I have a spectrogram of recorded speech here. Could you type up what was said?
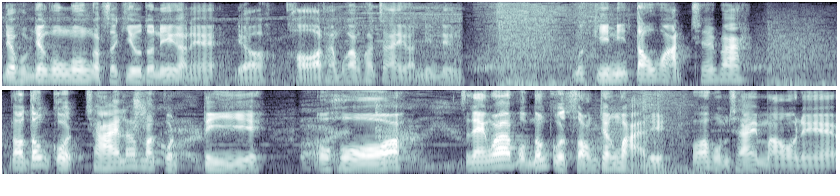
เดี๋ยวผมจะงงๆกับสกิลตัวนี้ก่อนนะฮะเดี๋ยวขอทำความเข้าใจก่อนนิดนึง เมื่อกี้นี้ตวัดใช่ปะเราต้องกดใช้แล้วมากดตี โอ้โห แสดงว่าผมต้องกด 2 จังหวะดิ เพราะว่าผมใช้เมาส์นะฮะ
